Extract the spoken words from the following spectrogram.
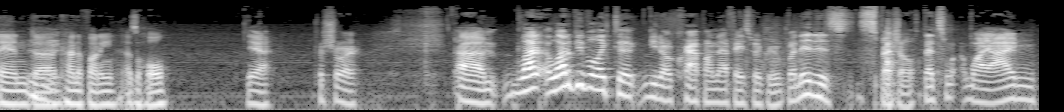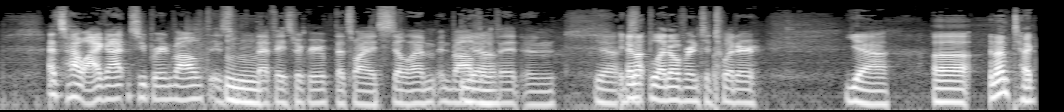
and Mm-hmm. uh, kind of funny as a whole Yeah, for sure. Um, a lot, a lot of people like to, you know, crap on that Facebook group, but it is special. That's why I'm. That's how I got super involved. Is that Facebook group? That's why I still am involved Mm-hmm. Yeah. with it, and yeah it and I, bled over into Twitter. yeah uh and i'm tech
